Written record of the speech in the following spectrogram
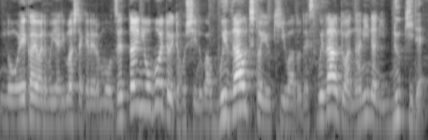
の英会話でもやりましたけれども絶対に覚えておいてほしいのが without というキーワードです。without は何々抜きで。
